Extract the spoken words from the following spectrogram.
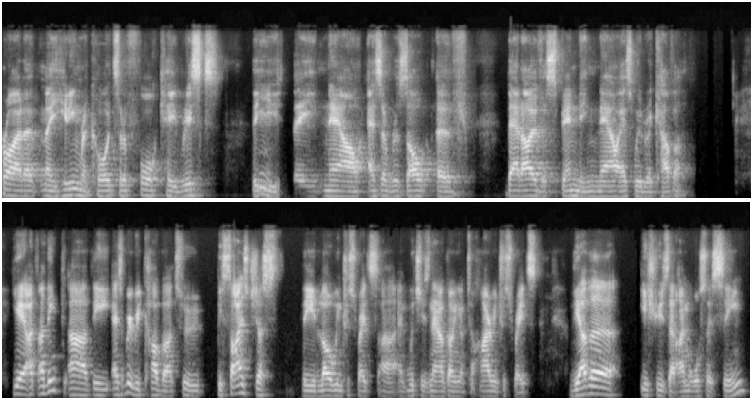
prior to me hitting record sort of four key risks that mm. you see now as a result of that overspending now as we recover. Yeah, I, I think uh, the as we recover to besides just the low interest rates, uh, which is now going up to higher interest rates, the other issues that I'm also seeing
